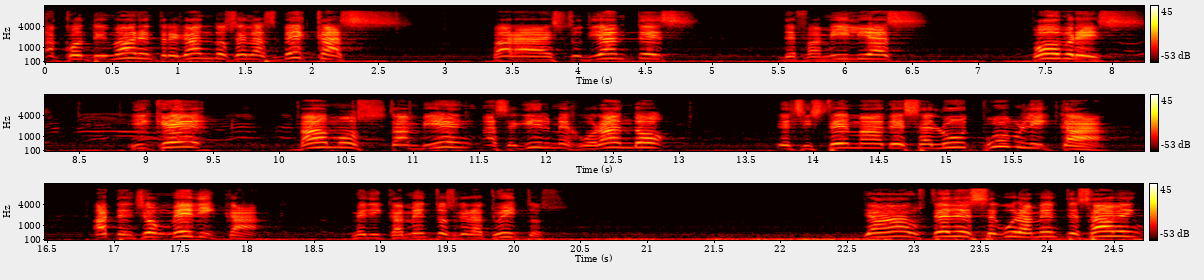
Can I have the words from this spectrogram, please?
a continuar entregándose las becas para estudiantes de familias pobres y que vamos también a seguir mejorando el sistema de salud pública, atención médica, medicamentos gratuitos. Ya ustedes seguramente saben,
